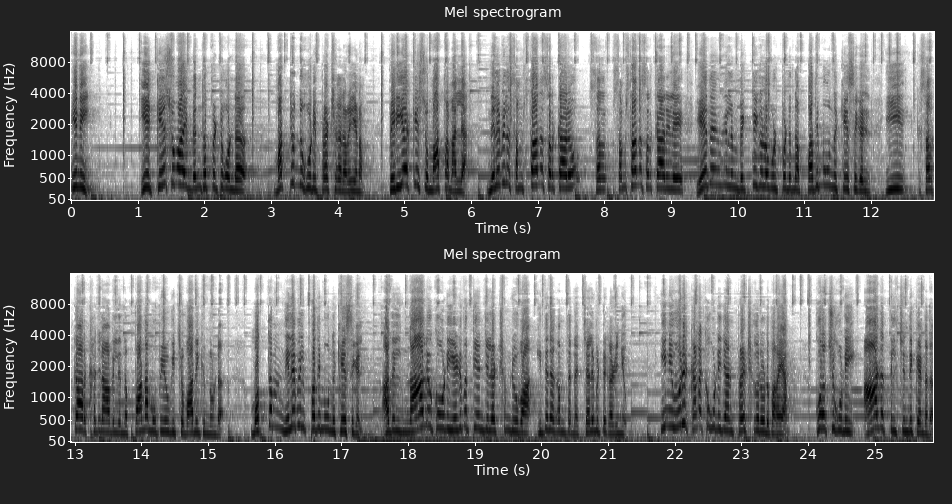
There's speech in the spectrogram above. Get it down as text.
ഇനി ഈ കേസുമായി ബന്ധപ്പെട്ടുകൊണ്ട് മറ്റൊന്നുകൂടി പ്രേക്ഷകർ അറിയണം പെരിയ കേസ് മാത്രമല്ല നിലവിൽ സംസ്ഥാന സർക്കാരോ സർ- സംസ്ഥാന സർക്കാരിലെ ഏതെങ്കിലും വ്യക്തികളോ ഉൾപ്പെടുന്ന പതിമൂന്ന് കേസുകൾ ഈ സർക്കാർ ഖജനാവിൽ നിന്ന് പണം ഉപയോഗിച്ച് വാദിക്കുന്നുണ്ട്. മൊത്തം നിലവിൽ പതിമൂന്ന് കേസുകൾ. അതിൽ നാല് കോടി എഴുപത്തിയഞ്ച് ലക്ഷം രൂപ ഇതിനകം തന്നെ ചെലവിട്ട് കഴിഞ്ഞു. ഇനി ഒരു കണക്ക് കൂടി ഞാൻ പ്രേക്ഷകരോട് പറയാം. കുറച്ചുകൂടി ആഴത്തിൽ ചിന്തിക്കേണ്ടത്.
